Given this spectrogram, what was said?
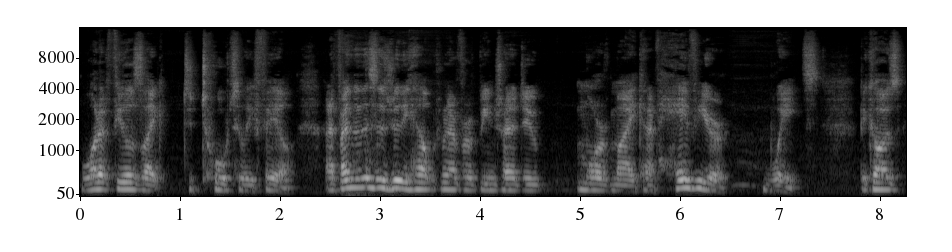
what it feels like to totally fail. And I find that this has really helped whenever I've been trying to do more of my kind of heavier weights, because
